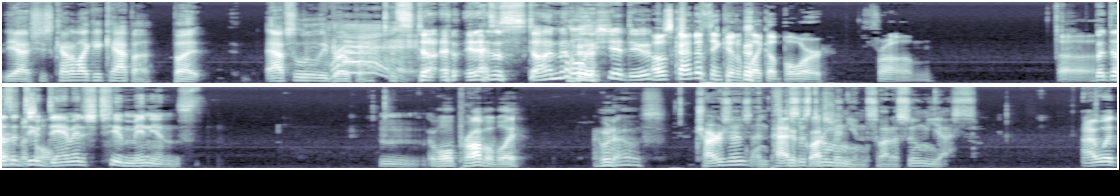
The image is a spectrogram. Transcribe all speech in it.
Yeah, she's kind of like a Kappa, but absolutely broken. Hey. Stun- it has a stun. Holy shit, dude! I was kind of thinking of like a boar from. Uh, but does Art it do damage to minions? Hmm. Well, probably. Who knows? Charges and passes through minions, so I'd assume yes. I would.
